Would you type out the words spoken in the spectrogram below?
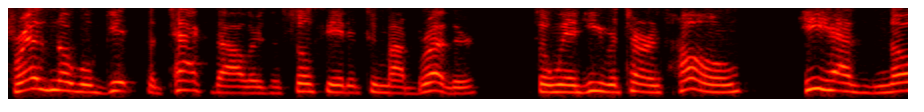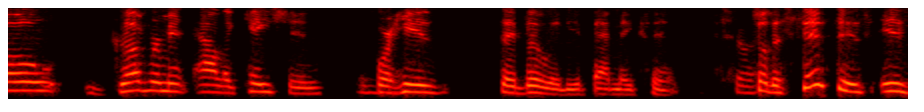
Fresno will get the tax dollars associated to my brother. So when he returns home, he has no government allocation for mm-hmm. his stability, if that makes sense. Sure. So the census is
